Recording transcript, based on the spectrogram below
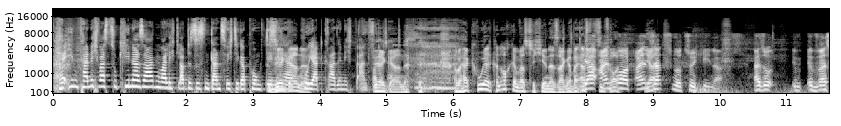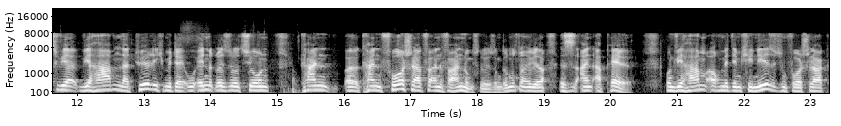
Herr Ihm, kann ich was zu China sagen? Weil ich glaube, das ist ein ganz wichtiger Punkt, den Sehr Herr gerne. Kujat gerade nicht beantwortet Sehr hat. gerne. Aber Herr Kujat kann auch gerne was zu China sagen. Aber erst Ja, ein Frau- Wort, ein ja. Satz nur zu China. Also was wir, wir haben natürlich mit der UN-Resolution keinen, äh, keinen Vorschlag für eine Verhandlungslösung. Das muss man wieder, es ist ein Appell. Und wir haben auch mit dem chinesischen Vorschlag,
